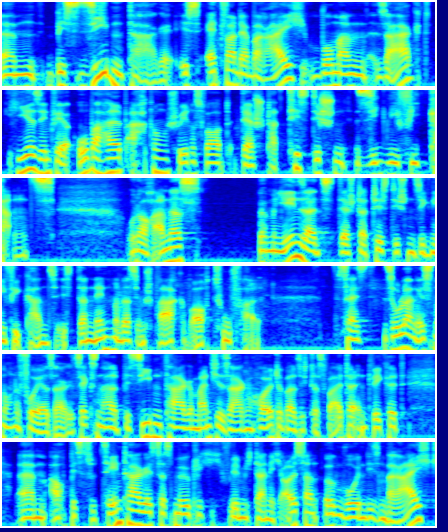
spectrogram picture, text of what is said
Ähm, bis sieben Tage ist etwa der Bereich, wo man sagt, hier sind wir oberhalb, Achtung, schweres Wort, der statistischen Signifikanz. Oder auch anders, wenn man jenseits der statistischen Signifikanz ist, dann nennt man das im Sprachgebrauch Zufall. Das heißt, so lange ist noch eine Vorhersage. Sechseinhalb bis sieben Tage. Manche sagen heute, weil sich das weiterentwickelt, ähm, auch bis zu zehn Tage ist das möglich. Ich will mich da nicht äußern. Irgendwo in diesem Bereich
